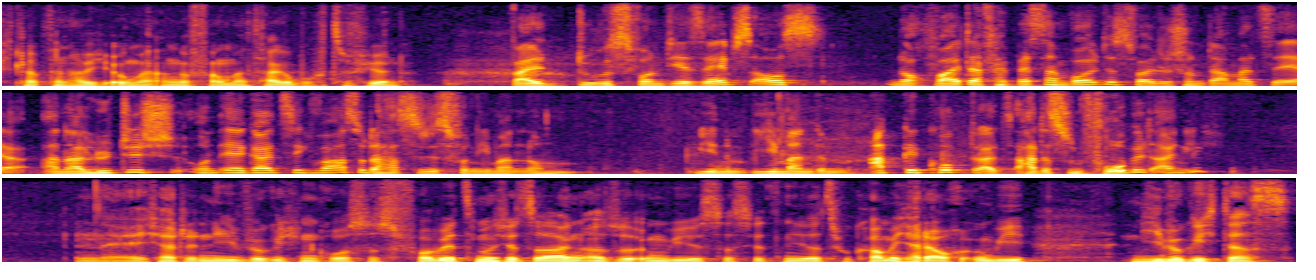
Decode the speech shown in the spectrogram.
Ich glaube, dann habe ich irgendwann angefangen, mal Tagebuch zu führen. Weil du es von dir selbst aus noch weiter verbessern wolltest, weil du schon damals sehr analytisch und ehrgeizig warst? Oder hast du das von jemandem, jemandem abgeguckt? Als, hattest du ein Vorbild eigentlich? Nee, ich hatte nie wirklich ein großes Vorbild, muss ich jetzt sagen. Also irgendwie ist das jetzt nie dazu gekommen. Ich hatte auch irgendwie nie wirklich das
